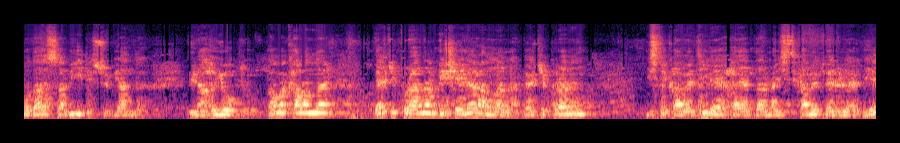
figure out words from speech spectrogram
O daha sabiydi, sübyandı. Günahı yoktu. Ama kalanlar belki Kur'an'dan bir şeyler anlarlar. Belki Kur'an'ın istikametiyle hayatlarına istikamet verirler diye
